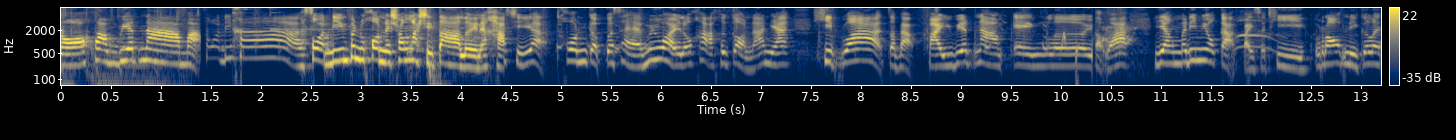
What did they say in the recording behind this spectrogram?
นาะความเวียดนามอะ สวัสดีค่ะ สวัสดีเพื่อนทุกคนในช่องมาชิตาเลยนะคะชีอะทนกับกระแสไม่ไหวแล้วค่ะ คือก่อนหน้านี้คิดว่าจะแบบไปเวียดนามเองเลย แต่ว่ายังไม่ได้มีโอกาสไปสักที รอบนี้ก็เลย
